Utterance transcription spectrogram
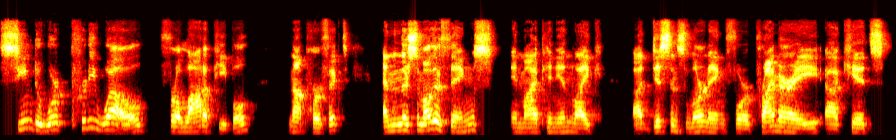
seem to work pretty well for a lot of people, not perfect. And then there's some other things, in my opinion, like uh, distance learning for primary uh, kids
